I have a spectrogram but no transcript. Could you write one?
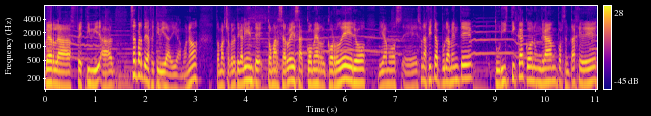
ver la festividad, ser parte de la festividad, digamos, ¿no? Tomar chocolate caliente, tomar cerveza, comer cordero, digamos, eh, es una fiesta puramente turística con un gran porcentaje de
